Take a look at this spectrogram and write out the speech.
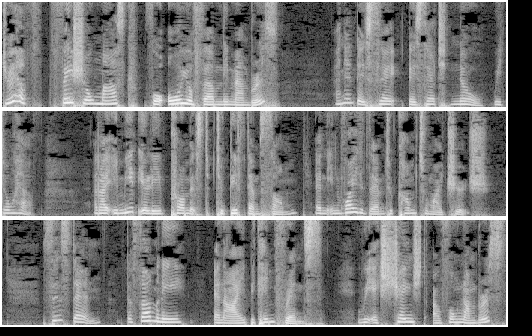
Do you have facial mask for all your family members? And then they say they said no, we don't have. And I immediately promised to give them some and invited them to come to my church. Since then, the family and I became friends. We exchanged our phone numbers,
